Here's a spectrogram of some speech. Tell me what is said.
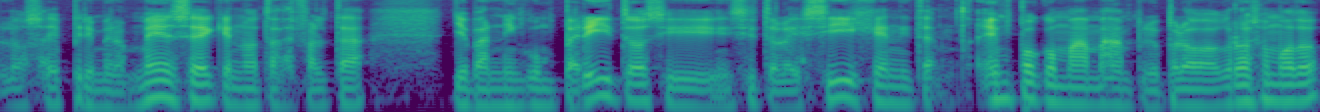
los seis primeros meses, que no te hace falta llevar ningún perito, si, si te lo exigen es un poco más, amplio, pero grosso modo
